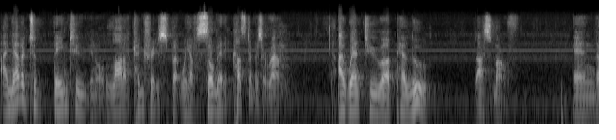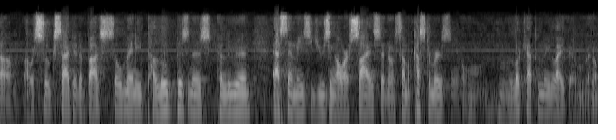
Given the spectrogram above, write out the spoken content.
I never to been to you know a lot of countries, but we have so many customers around. I went to uh, Peru last month, and um, I was so excited about so many Peru business, Peruvian SMEs using our sites. And you know, some customers, you know, look at me like um, you know,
